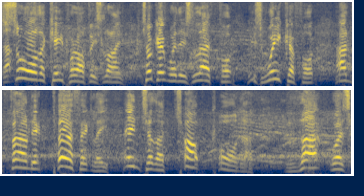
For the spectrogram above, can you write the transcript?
That- Saw the keeper off his line, took it with his left foot, his weaker foot, and found it perfectly into the top corner. That was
